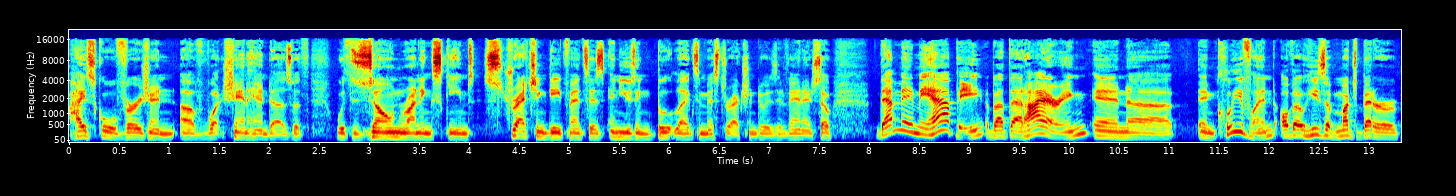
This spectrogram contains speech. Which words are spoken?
high school version of what Shanahan does with with zone running schemes, stretching defenses, and using bootlegs and misdirection to his advantage. So that made me happy about that hiring in uh, in Cleveland. Although he's a much better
